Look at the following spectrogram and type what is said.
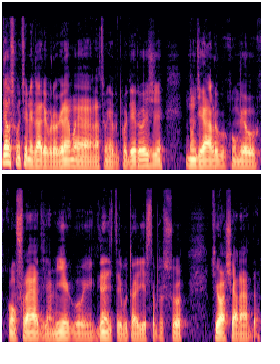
Damos continuidade ao programa Anatomia do Poder, hoje num diálogo com o meu confrade, amigo e grande tributarista, professor Kioshi Arada.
